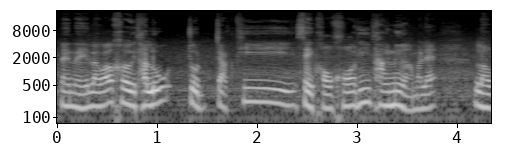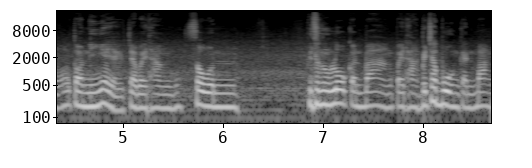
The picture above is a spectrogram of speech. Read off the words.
ไหนๆเราก็เคยทะลุจุดจากที่เสพเขาคอที่ทางเหนือมาแล้ว เราก็ตอนนี้อยากจะไปทางโซนพิษณุโลกกันบ้าง ไปทางเพชรบูรณ์กันบ้าง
